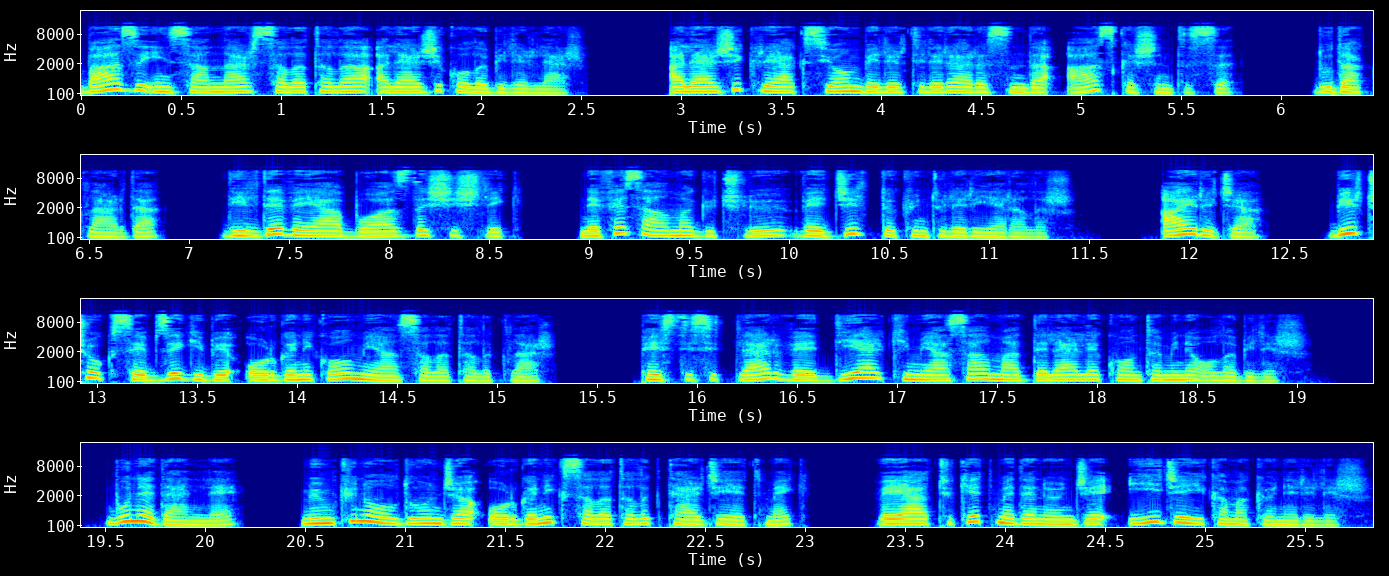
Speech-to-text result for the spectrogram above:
bazı insanlar salatalığa alerjik olabilirler. Alerjik reaksiyon belirtileri arasında ağız kaşıntısı, dudaklarda, dilde veya boğazda şişlik, nefes alma güçlüğü ve cilt döküntüleri yer alır. Ayrıca, birçok sebze gibi organik olmayan salatalıklar, pestisitler ve diğer kimyasal maddelerle kontamine olabilir. Bu nedenle, mümkün olduğunca organik salatalık tercih etmek veya tüketmeden önce iyice yıkamak önerilir.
